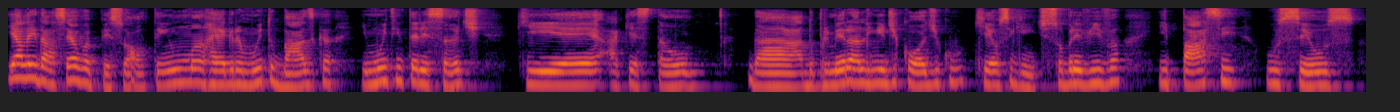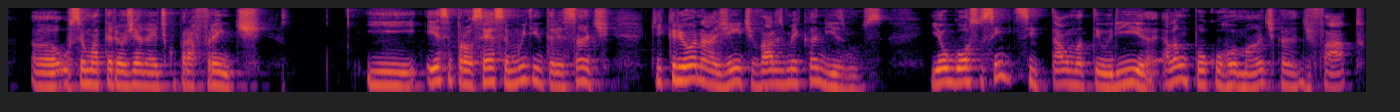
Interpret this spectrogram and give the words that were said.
E a lei da selva, pessoal, tem uma regra muito básica e muito interessante, que é a questão da do primeira linha de código, que é o seguinte: sobreviva e passe os seus uh, o seu material genético para frente. E esse processo é muito interessante que criou na gente vários mecanismos. E eu gosto sempre de citar uma teoria, ela é um pouco romântica de fato,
